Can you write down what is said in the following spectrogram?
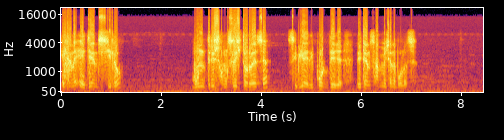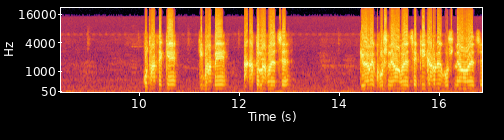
এখানে এজেন্ট ছিল, মন্ত্রী সংশ্লিষ্ট রয়েছে সিবিআই রিপোর্ট দিয়ে রিটার্ন সাবমিশনে বলেছে। কোথা থেকে কীভাবে টাকা তোলা হয়েছে, কীভাবে ঘুষ নেওয়া হয়েছে, কি কারণে ঘুষ নেওয়া হয়েছে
